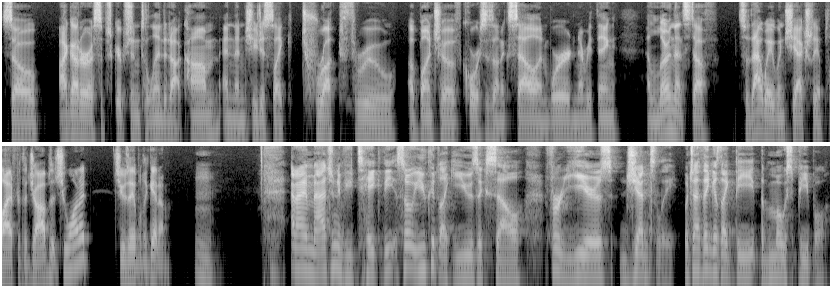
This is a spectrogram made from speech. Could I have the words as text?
So I got her a subscription to lynda.com and then she just like trucked through a bunch of courses on Excel and Word and everything and learned that stuff. So that way when she actually applied for the jobs that she wanted, she was able to get them. Hmm. And I imagine if you take the so you could like use Excel for years gently, which I think is like the the most people.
